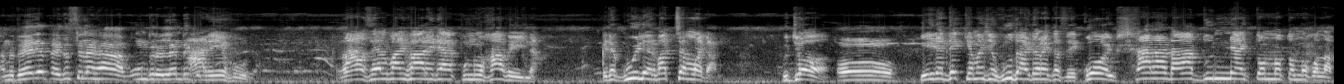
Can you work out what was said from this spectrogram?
আমরা তো এই যেতে দুছিলেন হ্যাঁ উন্দরে লেন দেখি আরে হুন রাসেল ভাইফার এটা কোনো হাবেই না। এটা গুইলের বাচ্চার লাগান বুঝছ? ও এইটা দেখে মানুষে হুদায় ডরাইতেছে কই সারাটা দুনিয়ায় তন্ন তন্ন করলাম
